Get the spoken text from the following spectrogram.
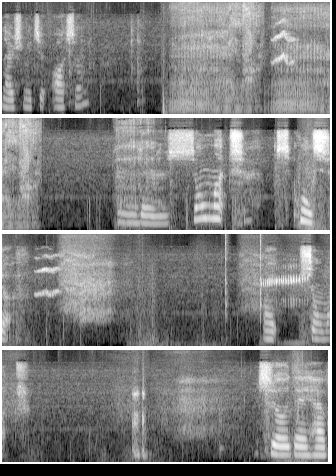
That just makes it awesome. And there's so much cool stuff. Like, so much. So they have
